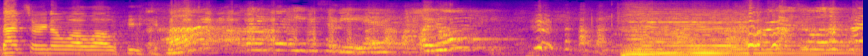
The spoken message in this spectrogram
Dancer ng Wawawi. Ha? Magaling ko ibig sabihin. O yun? the place.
